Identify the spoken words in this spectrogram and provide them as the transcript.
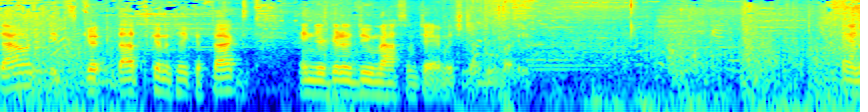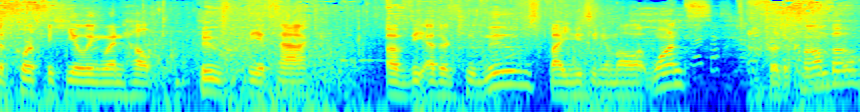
down, it's good. that's gonna take effect, and you're gonna do massive damage to everybody. And of course the healing wind helped boost the attack of the other two moves by using them all at once for the combo.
